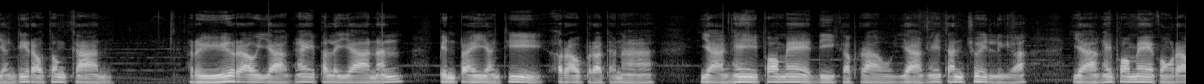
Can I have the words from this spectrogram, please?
อย่างที่เราต้องการ หรือเราอยากให้ภรรยานั้นเป็นไปอย่างที่เราปรารถนา อยากให้พ่อแม่ดีกับเรา อยากให้ท่านช่วยเหลือ อยากให้พ่อแม่ของเรา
